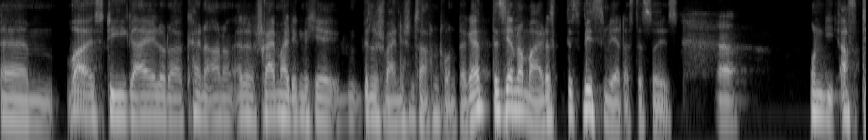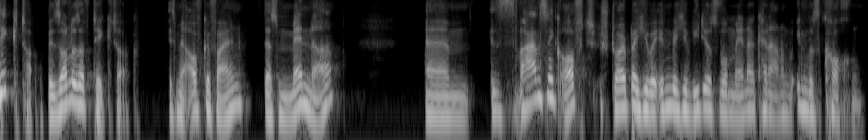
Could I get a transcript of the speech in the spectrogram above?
ähm, war ist die geil oder keine Ahnung, also schreiben halt irgendwelche ein bisschen schweinischen Sachen drunter, gell? Das ist ja normal, das, das wissen wir, dass das so ist. Ja. Und auf TikTok, besonders auf TikTok, ist mir aufgefallen, dass Männer, ähm, ist wahnsinnig oft stolper ich über irgendwelche Videos, wo Männer, keine Ahnung, irgendwas kochen.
